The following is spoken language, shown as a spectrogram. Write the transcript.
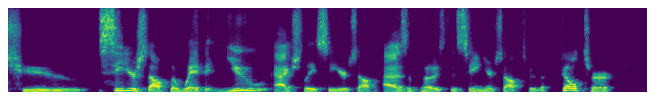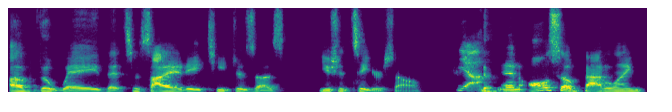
to see yourself the way that you actually see yourself as opposed to seeing yourself through the filter of the way that society teaches us you should see yourself. Yeah. But then also battling,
